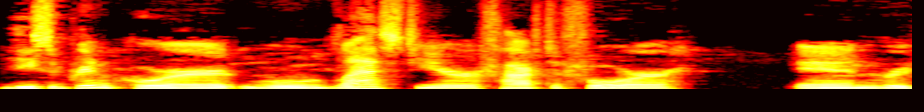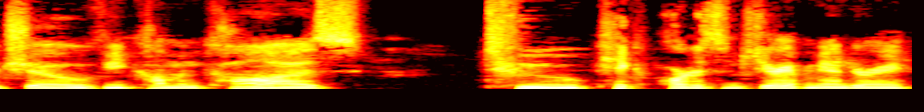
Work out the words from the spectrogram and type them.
The Supreme Court ruled last year, 5 to 4, in Rucho v. Common Cause to kick partisan gerrymandering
